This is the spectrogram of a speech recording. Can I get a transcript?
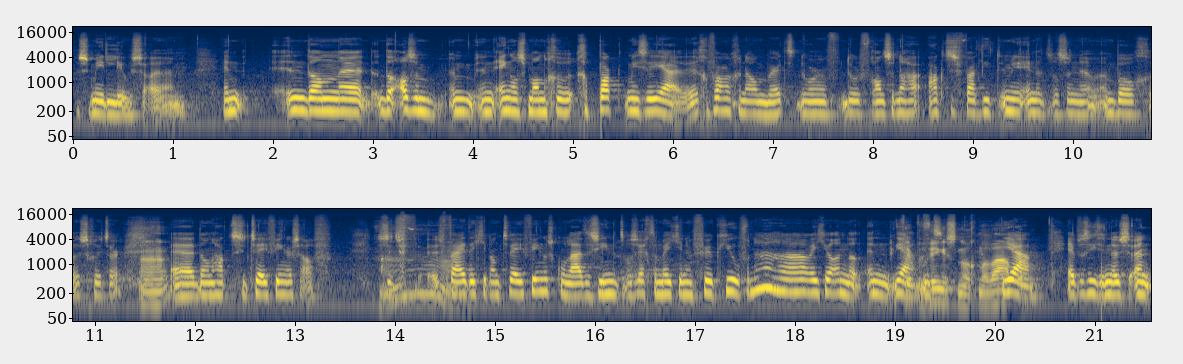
Dus middeleeuws. ehm. en, en dan, eh, dan als een, een, een Engelsman ge- gepakt, tenminste, ja, gevangen genomen werd door, door Fransen, dan ha- hakten ze vaak die, en het was een, een boogschutter, eh, dan hakten ze twee vingers af. Dus het, f- het Ah. feit dat je dan twee vingers kon laten zien, dat was echt een beetje een fuck you. Van haha, weet je wel. En, dan- en, Ik ja, heb mijn moet- vingers nog, maar wapen. ja, ja, precies. En, dus, en,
